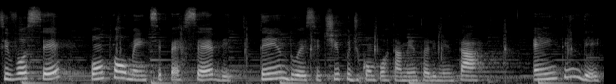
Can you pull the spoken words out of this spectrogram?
Se você pontualmente se percebe tendo esse tipo de comportamento alimentar, é entender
